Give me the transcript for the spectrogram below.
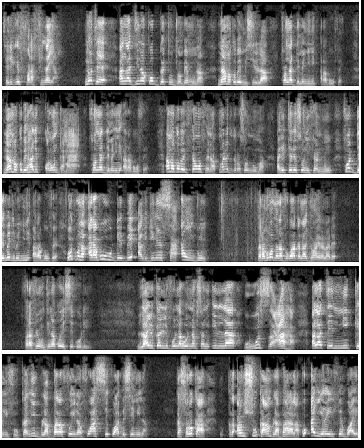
C'est à dire que farafinna yan n'o tɛ an ka diinako bɛɛ tun jɔn bɛ mun na? N'a mako bɛ misiri la f'an ka dɛmɛ ɲini arabuw fɛ. N'a mako bɛ hali kɔlɔn dama f'an ka dɛmɛ ɲini arabuw fɛ. An mako bɛ fɛn o fɛn na kuma tɛ dɔgɔtɔrɔso ninnu ma ani teleso ni fɛn ninnu fo dɛmɛ de bɛ ɲini arabuw fɛ. O tuma na arabuw de bɛ alijinɛ san anw dun. Karamɔgɔ nana fɔ k'a kana jɔn an yɛrɛ la dɛ farafinw dinako ye seko de. Ye la yukallifu lahu nafsan illa wusaha. Ala tɛ ni kelifu ka ni bila baara foyi la fo a seko a bɛ se min na ka sɔrɔ ka an su bila baara la ko a yɛrɛ ye fɛn bɔ a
